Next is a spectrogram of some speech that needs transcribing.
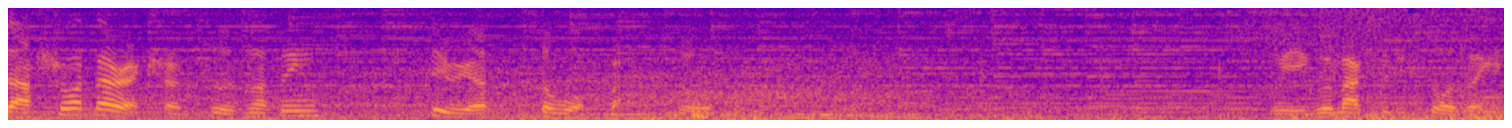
a short direction so it's nothing serious to walk back so we go back to the stores again.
